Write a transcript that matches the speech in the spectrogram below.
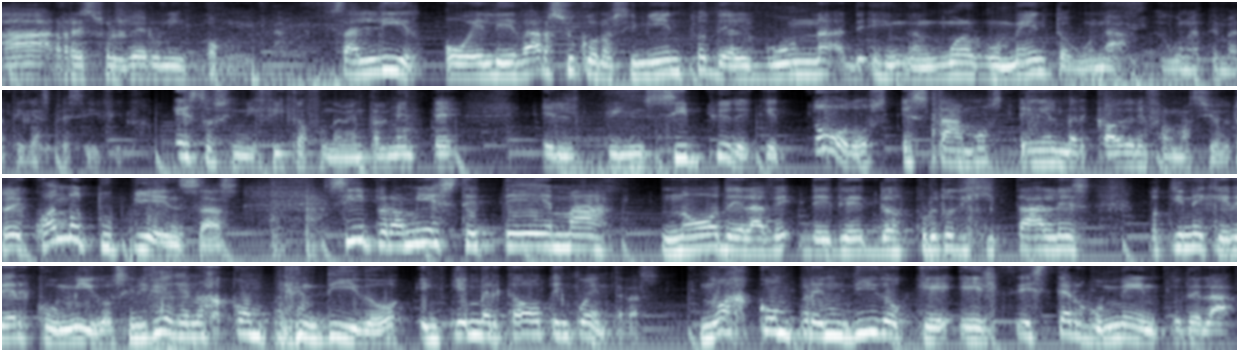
a resolver una incógnita salir o elevar su conocimiento de alguna, en algún argumento, alguna, alguna temática específica. Esto significa fundamentalmente el principio de que todos estamos en el mercado de la información. Entonces, cuando tú piensas, sí, pero a mí este tema no de, la, de, de los productos digitales no tiene que ver conmigo, significa que no has comprendido en qué mercado te encuentras. No has comprendido que este argumento de la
